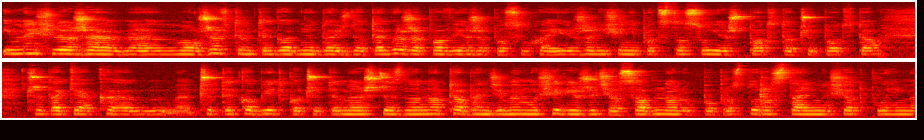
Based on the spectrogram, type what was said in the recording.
i myślę, że e, może w tym tygodniu dojść do tego, że powie, że posłuchaj, jeżeli się nie podstosujesz pod to czy pod to, czy tak jak, em, czy ty kobietko, czy ty mężczyzno, no to będziemy musieli żyć osobno lub po prostu rozstańmy się, odpłyńmy.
